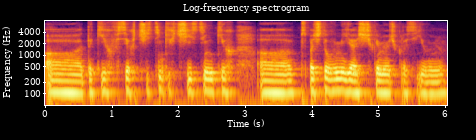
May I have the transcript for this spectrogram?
э, таких всех чистеньких-чистеньких, э, с почтовыми ящиками очень красивыми.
